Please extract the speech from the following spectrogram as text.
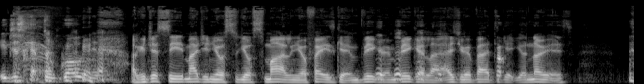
it just kept on growing. I could just see, imagine your your smile and your face getting bigger and bigger, like as you're about to get your notice.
